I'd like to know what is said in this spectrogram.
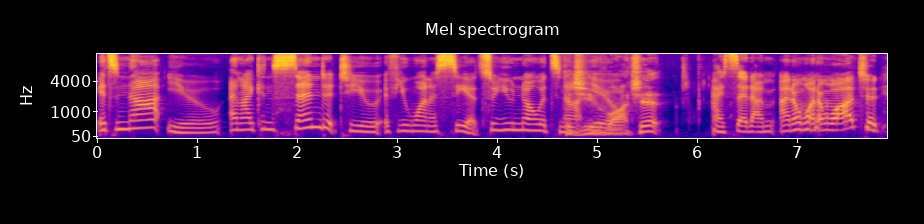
It's not you. And I can send it to you if you want to see it. So you know it's not Did you, watch it? I said, I'm I don't want to watch it.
